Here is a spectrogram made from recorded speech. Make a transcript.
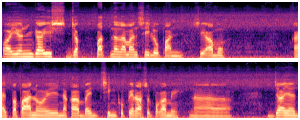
Ayun guys, jackpot na naman si Lupan, si Amo. Kahit papano eh naka 25 piraso pa kami na giant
